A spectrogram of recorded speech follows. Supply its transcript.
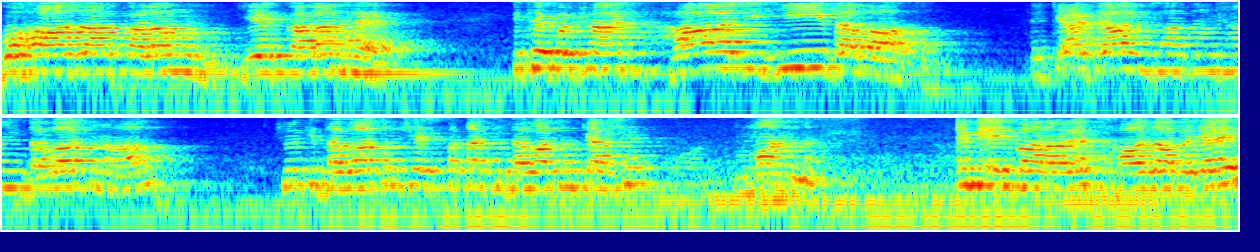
گو هذا قلم، یہ قلم ہے۔ اتھے پر چھان هذه دوات یعنی کیا کیا انسان سے چھان دوات آ؟ چونکہ دوات چھ پتہ کہ دوات کیا چھ مانس ام اعتبار آیت هذا بجائے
